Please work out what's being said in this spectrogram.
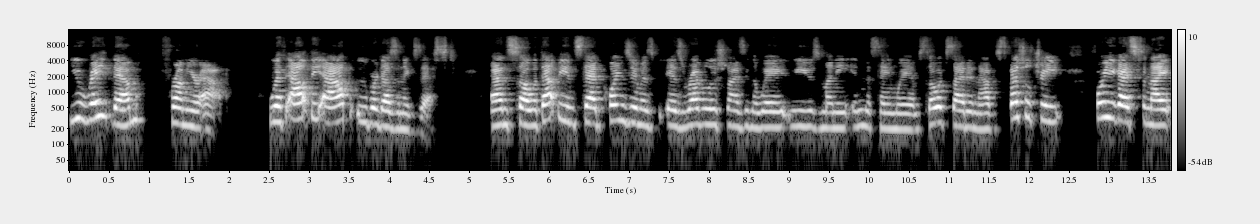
you rate them from your app. Without the app, Uber doesn't exist. And so, with that being said, CoinZoom is, is revolutionizing the way we use money in the same way. I'm so excited and I have a special treat for you guys tonight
